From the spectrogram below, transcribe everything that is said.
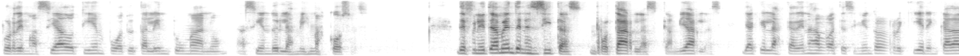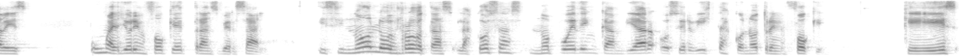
por demasiado tiempo a tu talento humano haciendo las mismas cosas. Definitivamente necesitas rotarlas, cambiarlas, ya que las cadenas de abastecimiento requieren cada vez un mayor enfoque transversal y si no los rotas, las cosas no pueden cambiar o ser vistas con otro enfoque, que es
